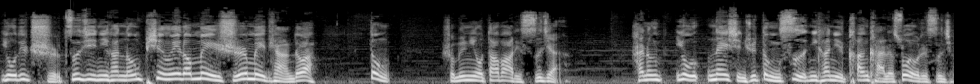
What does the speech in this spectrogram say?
有的吃，自己你看能品味到美食，每天对吧？等，说明你有大把的时间，还能有耐心去等死。你看你看开了所有的事情。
